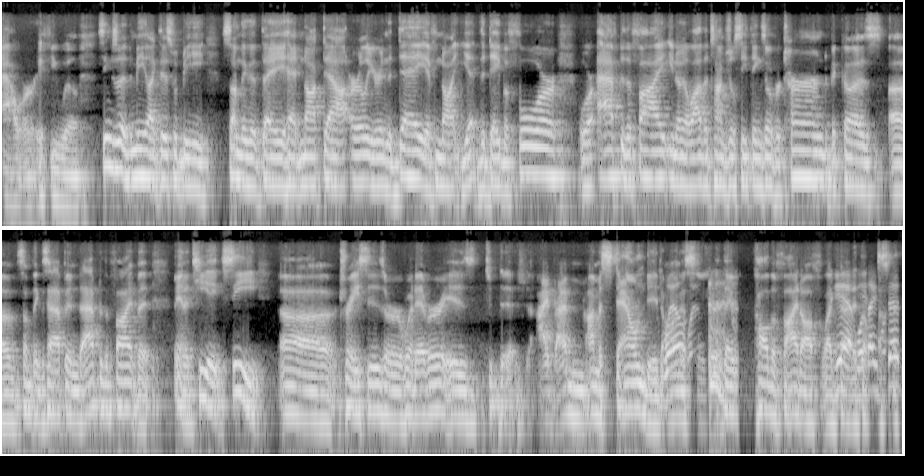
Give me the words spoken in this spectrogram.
hour, if you will. Seems to me like this would be something that they had knocked out earlier in the day, if not yet the day before or after the fight. You know, a lot of the times you'll see things overturned because uh, something's happened after the fight. But man, a THC uh, traces or whatever is I, am I'm, I'm astounded well, honestly they would call the fight off like yeah, that. Yeah, well they said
